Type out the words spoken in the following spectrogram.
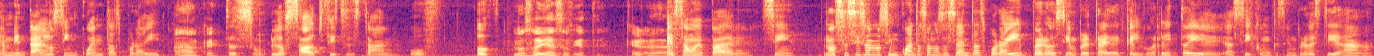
ambientada en los 50 por ahí. Ah, ok. Entonces los outfits están, uff, uff. No sabía eso, fíjate. Que era... Está muy padre, sí. No sé si son los 50 o los 60 por ahí, pero siempre trae de que el gorrito y eh, así como que siempre vestida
